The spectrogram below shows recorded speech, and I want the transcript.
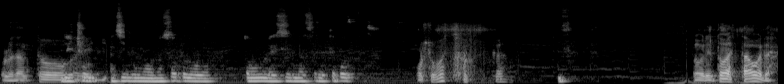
Por lo tanto... De hecho, eh, así como nosotros tomamos la decisión de hacer este podcast. Por supuesto, claro. Sobre todo a esta hora.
